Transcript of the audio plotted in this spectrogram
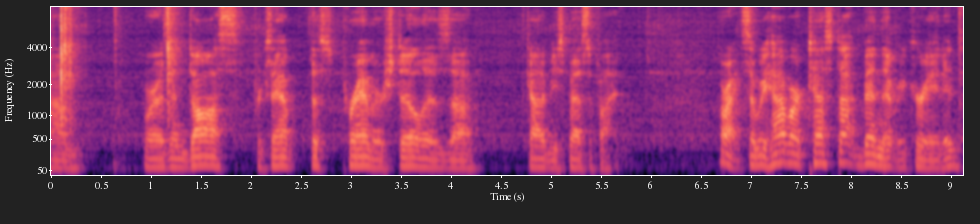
Um, whereas in DOS, for example, this parameter still is uh, got to be specified. All right, so we have our test.bin that we created,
